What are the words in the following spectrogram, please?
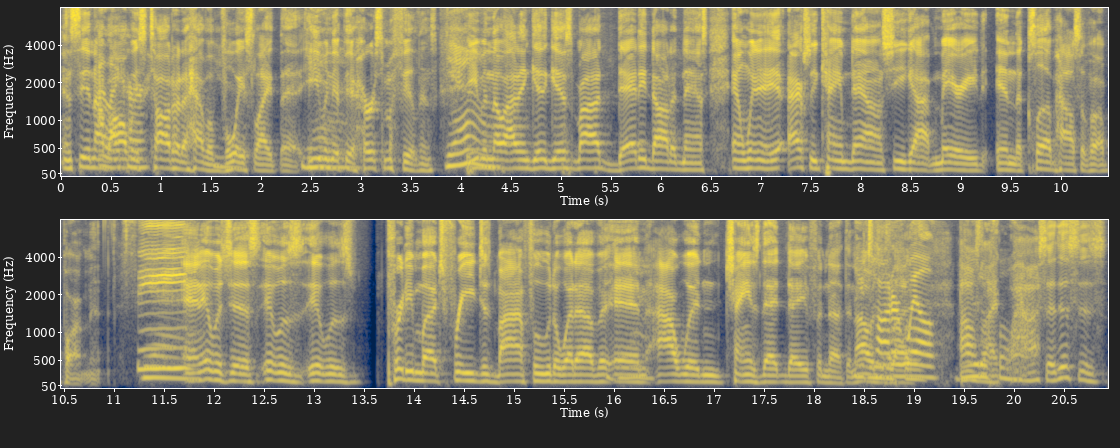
And see, and I've like always her. taught her to have a voice like that, even if it hurts my feelings. Yeah. Even though I didn't get against my daddy daughter dance. And when it actually came down, she got married in the clubhouse of her apartment. See, and it was just it was it was pretty much free just buying food or whatever and i wouldn't change that day for nothing i was taught her like, well. i was like wow i said this is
